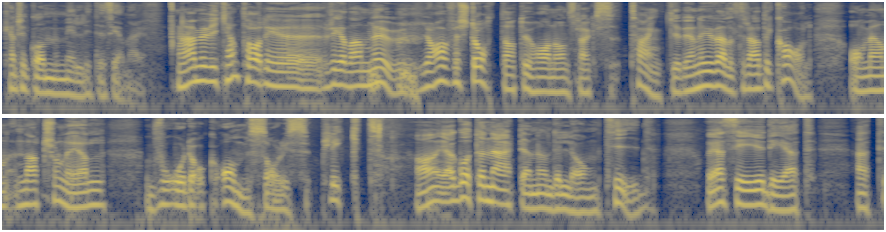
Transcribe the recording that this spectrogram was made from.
kanske kommer med lite senare. Nej, men vi kan ta det redan nu. Jag har förstått att du har någon slags tanke, den är ju väldigt radikal, om en nationell vård och omsorgsplikt. Ja, jag har gått och närt den under lång tid. Och jag ser ju det att, att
